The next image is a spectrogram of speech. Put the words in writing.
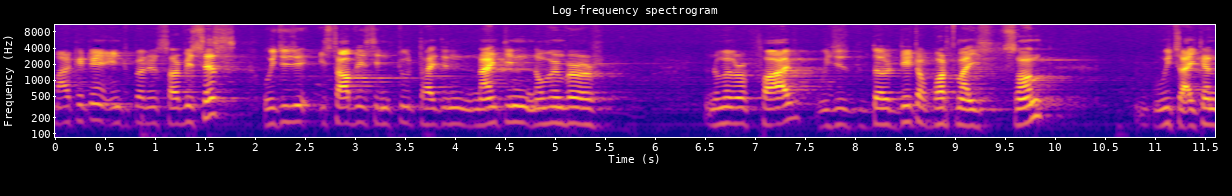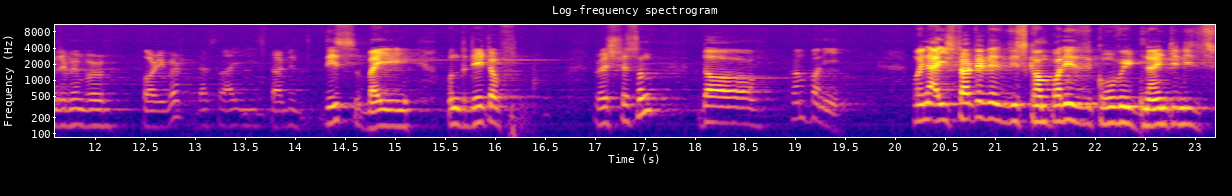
Marketing and Entrepreneurship Services, which is established in 2019 November November 5, which is the date of birth of my son, which I can remember forever. That's why I started this by on the date of registration. The company, when I started this company, COVID-19 is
